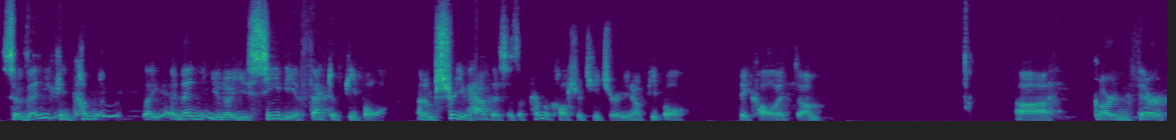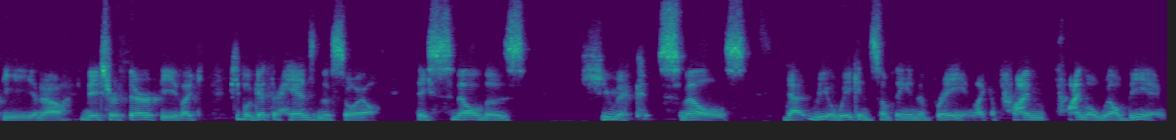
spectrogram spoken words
so then you can come, like, and then, you know, you see the effect of people. And I'm sure you have this as a permaculture teacher. You know, people, they call it um, uh, garden therapy, you know, nature therapy. Like people get their hands in the soil, they smell those humic smells that reawaken something in the brain, like a prime primal well-being.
